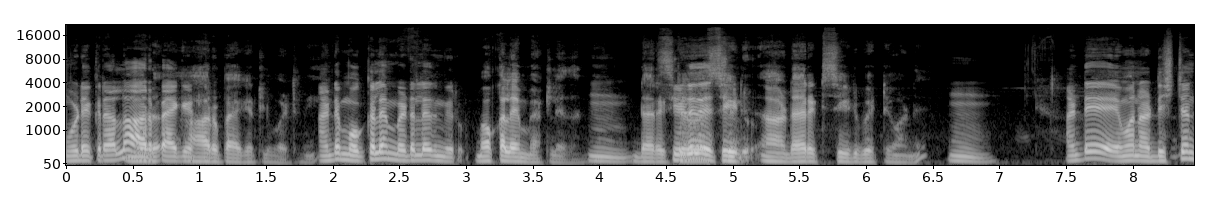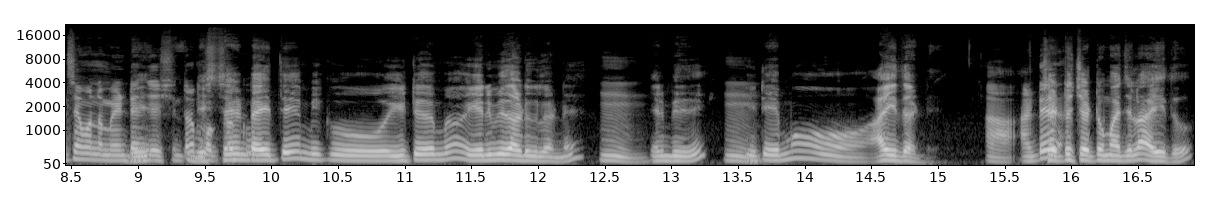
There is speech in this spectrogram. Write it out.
మూడు ఎకరాల్లో ఆరు ప్యాకెట్ ఆరు ప్యాకెట్లు పట్టినాయి. అంటే మొక్కలేం పెట్టలేదు మీరు? మొక్కలేం పెట్టలేదండి. ఉమ్. డైరెక్ట్ సీడే. డైరెక్ట్ సీడ్ పెట్టేవాడిని. అంటే ఏమన్నా డిస్టెన్స్ ఏమన్నా మెయింటైన్ చేసిండ్రా డిస్టెంట్? అయితే మీకు ఇటు ఏమో ఎనిమిది అడుగులండి. ఎనిమిది. ఇటు ఏమో ఐదు అండి అంటే చెట్టు చెట్టు మధ్యలో ఐదు.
